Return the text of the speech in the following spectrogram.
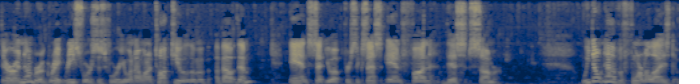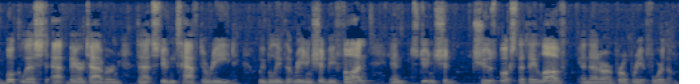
there are a number of great resources for you, and I want to talk to you about them and set you up for success and fun this summer. We don't have a formalized book list at Bear Tavern that students have to read. We believe that reading should be fun and students should choose books that they love and that are appropriate for them.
